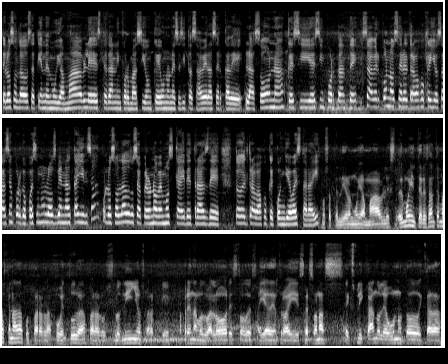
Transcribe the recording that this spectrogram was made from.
de los soldados te atienden muy amables, te dan la información que uno necesita saber acerca de la zona, que sí es importante saber conocer el trabajo que ellos hacen porque pues uno los ve en la calle y dice, ah, por los soldados, o sea, pero no vemos que hay detrás de todo el trabajo que conlleva estar ahí. Nos atendieron muy amables. Es muy interesante más que nada pues para la juventud, ¿verdad? para los, los, niños, para que aprendan los valores, todo eso. Ahí adentro hay personas explicándole a uno todo y cada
